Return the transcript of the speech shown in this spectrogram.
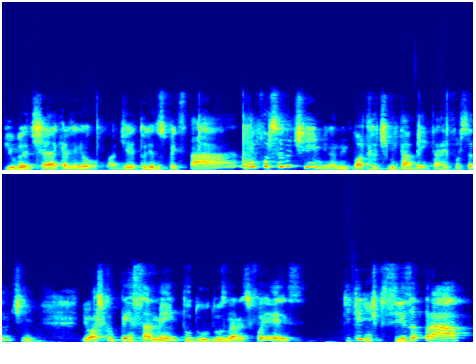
Bill Belichick, a diretoria dos Peitos, está reforçando o time, né? não importa que o time está bem, está reforçando o time. Eu acho que o pensamento do, dos Niners foi esse. O que, que a gente precisa para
